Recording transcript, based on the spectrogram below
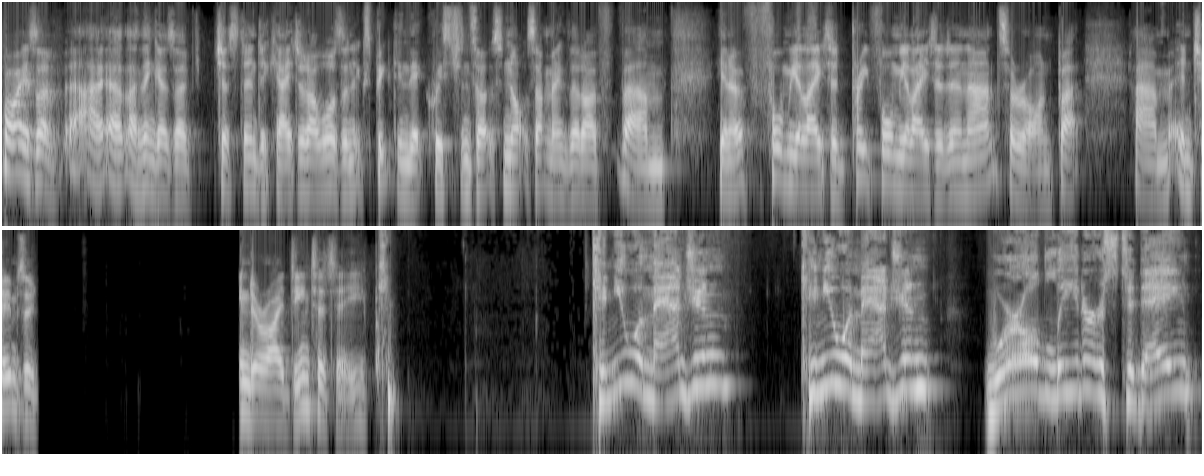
Well, as I've, I, I, think as I've just indicated, I wasn't expecting that question, so it's not something that I've, um, you know, formulated, pre-formulated an answer on. But um, in terms of identity, can you imagine? Can you imagine world leaders today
